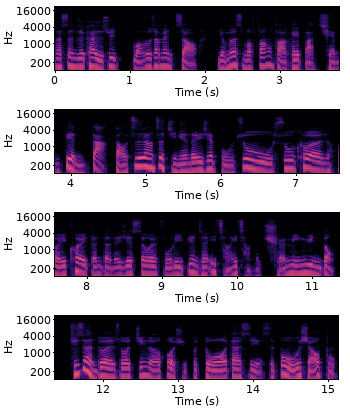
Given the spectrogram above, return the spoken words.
那甚至开始去网络上面找有没有什么方法可以把钱变大，导致让这几年的一些补助、纾困、回馈等等的一些社会福利变成一场一场的全民运动。其实很多人说金额或许不多，但是也是不无小补。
